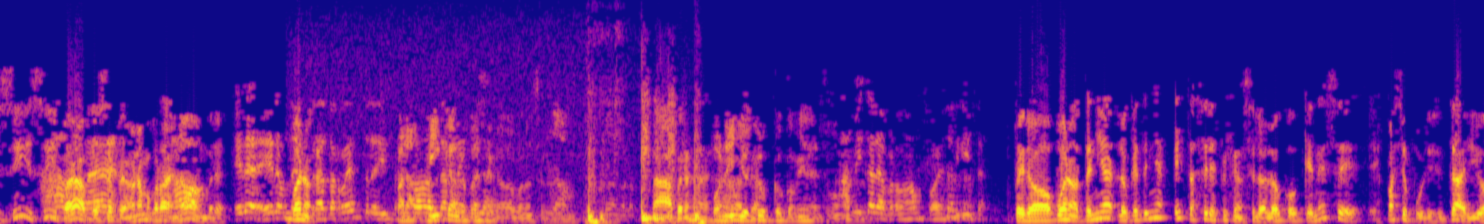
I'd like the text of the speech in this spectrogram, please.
sí, sí, Ah, pará, bueno. pensé, pero no me acordaba el No, nombre. Era, era un Bueno. extraterrestre disfrazado Para de Mica me parece que va a conocer. No, no, no. Pero no Poné en no, YouTube cocomiel en este A momento. Mica la perdonamos porque es chiquita. Pero bueno, tenía lo que tenía esta serie, fíjense lo loco, que en ese espacio publicitario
